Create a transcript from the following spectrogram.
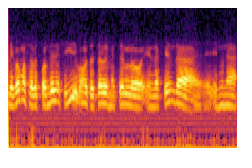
les vamos a responder enseguida y vamos a tratar de meterlo en la agenda eh, en una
